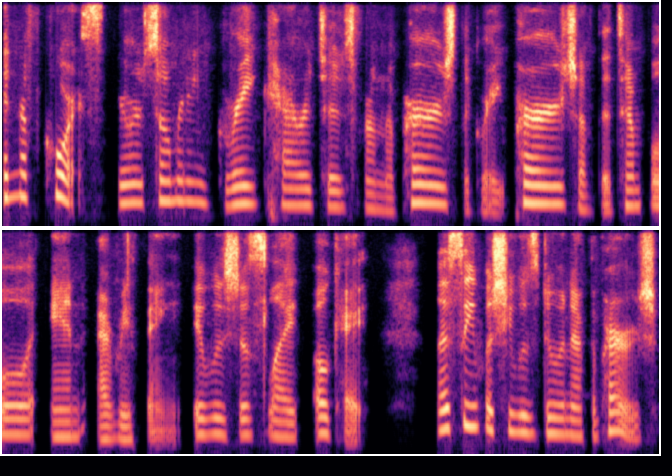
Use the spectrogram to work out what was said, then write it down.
And of course, there are so many great characters from the Purge, the Great Purge of the Temple, and everything. It was just like, okay, let's see what she was doing at the Purge.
